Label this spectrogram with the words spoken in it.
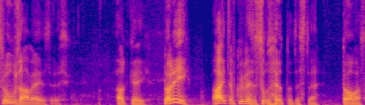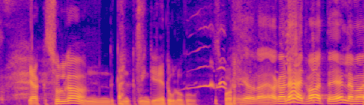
suusamees. okei okay., no nii, aitab küll nendest suusajuttudest või? Toomas. ja kas sul ka on kink mingi edulugu ei ole, aga näed, vaata jälle ma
